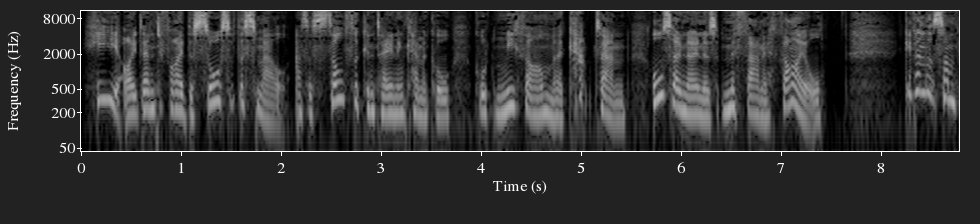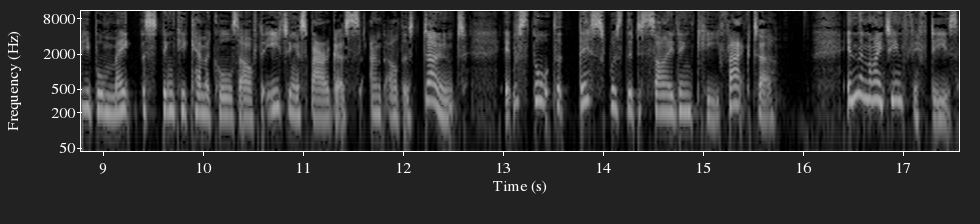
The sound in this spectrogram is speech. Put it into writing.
He identified the source of the smell as a sulfur containing chemical called methyl mercaptan, also known as methanethiol. Given that some people make the stinky chemicals after eating asparagus and others don't, it was thought that this was the deciding key factor. In the 1950s,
